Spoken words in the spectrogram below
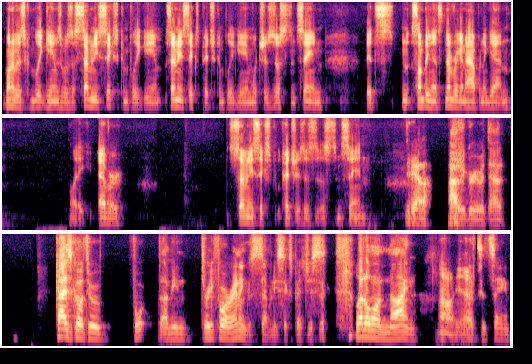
one of his complete games was a 76 complete game, 76 pitch complete game, which is just insane it's something that's never going to happen again, like ever. 76 pitches is just insane. Yeah, I'd agree with that. Guys go through four. I mean, three, four innings, seventy six pitches, let alone nine. Oh yeah, that's insane.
